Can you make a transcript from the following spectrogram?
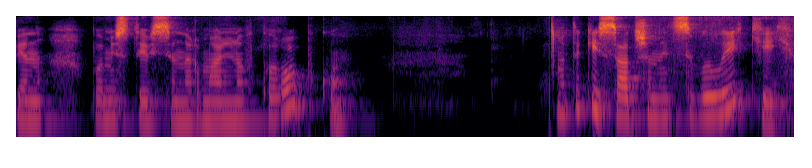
він помістився нормально в коробку. А такий саджанець великий.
